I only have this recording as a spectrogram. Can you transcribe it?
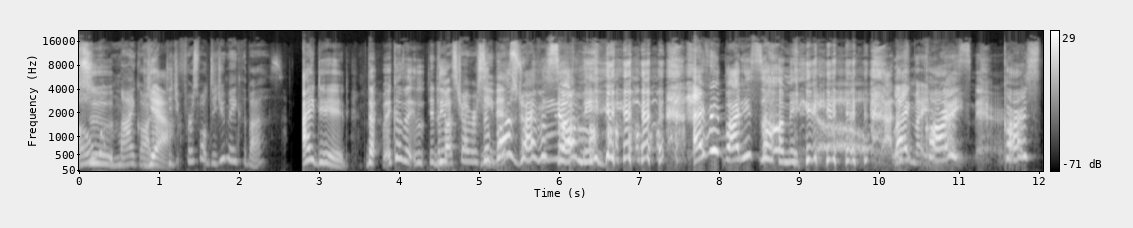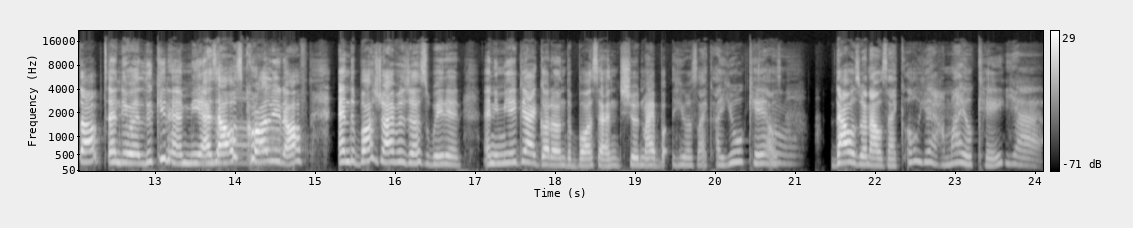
oh my god! yeah. Did you first of all? Did you make the bus? I did. That, because Did the, bus driver the see bus driver No. saw me. Everybody saw me. No, like cars nightmare. cars stopped and they were looking at me as I was crawling off and the bus driver just waited and immediately I got on the bus and showed my bu- he was like, "Are you okay?" I was Oh, that was when I was like, "Oh yeah, am I okay?" yeah.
